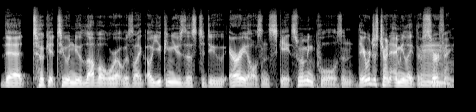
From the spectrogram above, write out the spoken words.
that took it to a new level where it was like, oh, you can use this to do aerials and skate swimming pools, and they were just trying to emulate their surfing.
